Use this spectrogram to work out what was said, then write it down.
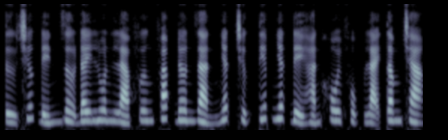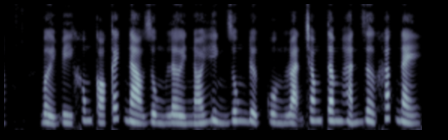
Từ trước đến giờ đây luôn là phương pháp đơn giản nhất trực tiếp nhất để hắn khôi phục lại tâm trạng, bởi vì không có cách nào dùng lời nói hình dung được cuồng loạn trong tâm hắn giờ khắc này,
